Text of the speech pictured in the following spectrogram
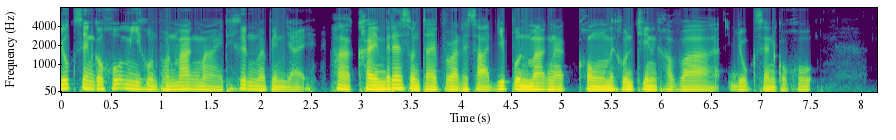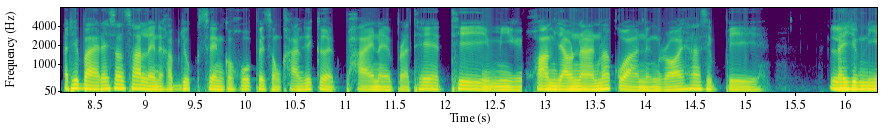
ยุคเซนโกคุมีขุนพลมากมายที่ขึ้นมาเป็นใหญ่ หากใครไม่ได้สนใจประวัติศาสตร์ญี่ปุ่นมากนัก คงไม่คุ้นชินครับว่ายุคเซนโกคุ อธิบายได้สั้นๆเลยนะครับ ยุคเซนโกคุเป็นสงครามที่เกิดภายในประเทศที่มีความยาวนานมากกว่า 150 ปี และยุคนี้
